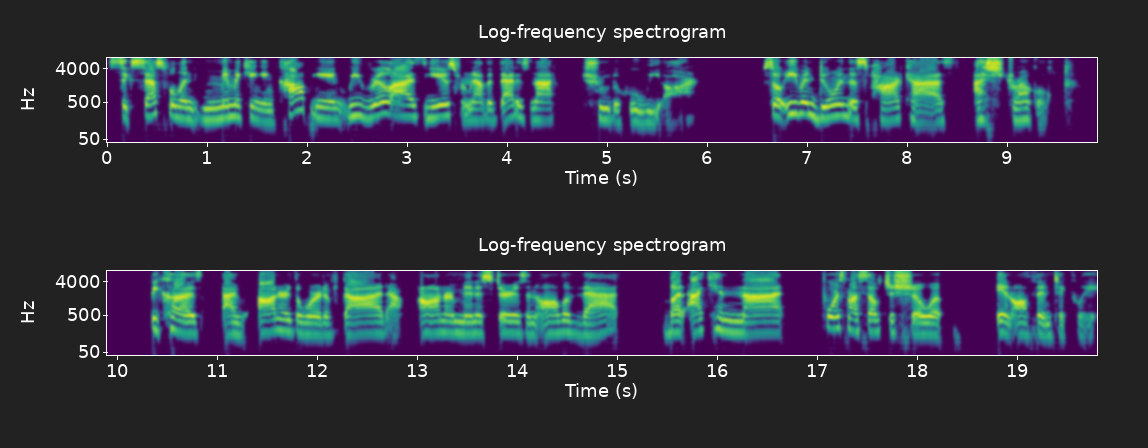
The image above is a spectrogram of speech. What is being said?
successful in mimicking and copying, we realize years from now that that is not true to who we are. So even doing this podcast, I struggled because I honor the word of God. I honor ministers and all of that, but I cannot force myself to show up inauthentically.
